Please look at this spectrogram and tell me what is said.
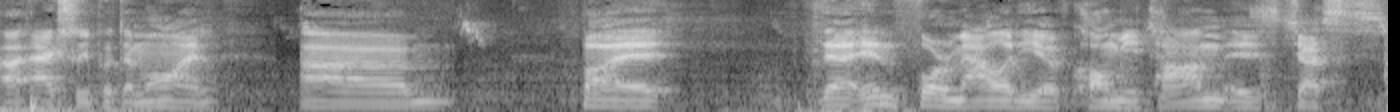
uh, actually put them on. Um, but the informality of "Call me Tom" is just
